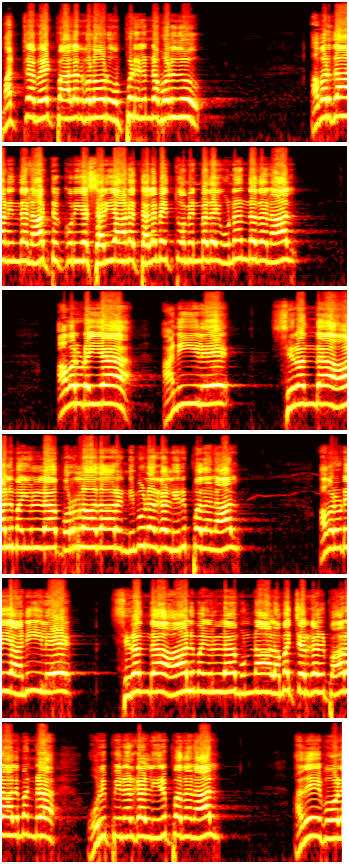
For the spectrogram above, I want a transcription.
மற்ற வேட்பாளர்களோடு ஒப்பிடுகின்ற பொழுது அவர்தான் இந்த நாட்டுக்குரிய சரியான தலைமைத்துவம் என்பதை உணர்ந்ததனால் அவருடைய அணியிலே சிறந்த ஆளுமையுள்ள பொருளாதார நிபுணர்கள் இருப்பதனால் அவருடைய அணியிலே சிறந்த ஆளுமையுள்ள முன்னாள் அமைச்சர்கள் பாராளுமன்ற உறுப்பினர்கள் இருப்பதனால் அதே போல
